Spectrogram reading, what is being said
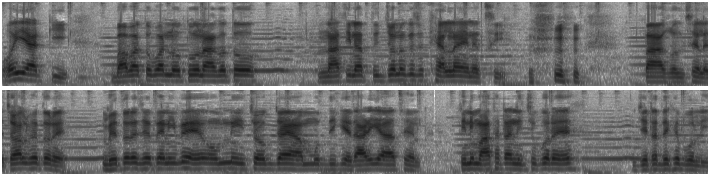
ওই আর কি, বাবা তোমার নতুন আগত নাতি নাতির জন্য কিছু খেলনা এনেছি। পাগল ছেলে, চল ভেতরে। ভেতরে যেতে নিবে অমনি চোখ যায় আম্মুর দিকে দাঁড়িয়ে আছেন। তিনি মাথাটা নিচু করে যেটা দেখে বলি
